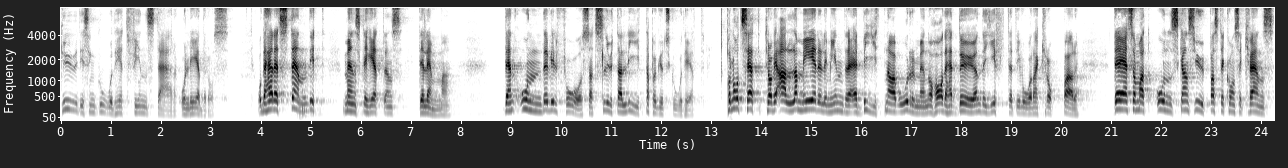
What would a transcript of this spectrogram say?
Gud i sin godhet finns där och leder oss. Och det här är ett ständigt mänsklighetens dilemma. Den onde vill få oss att sluta lita på Guds godhet. På något sätt tror vi alla mer eller mindre är bitna av ormen och har det här döende giftet i våra kroppar. Det är som att ondskans djupaste konsekvens,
